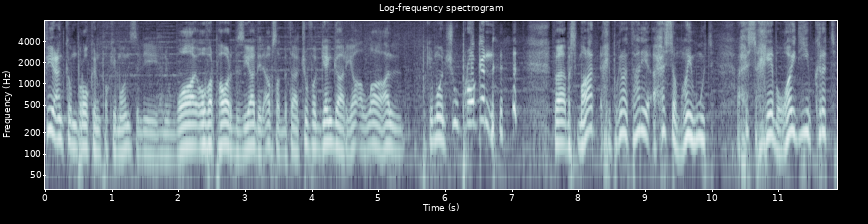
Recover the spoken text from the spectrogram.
في عندكم broken بوكيمونز اللي يعني way overpower بزياده لابسط مثال. تشوف الجنجار يا الله البوكيمون شو broken فبس مرات أخي بوكيمون الثانية أحسه ما يموت. أحسه خيبة وايد يجيب crit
